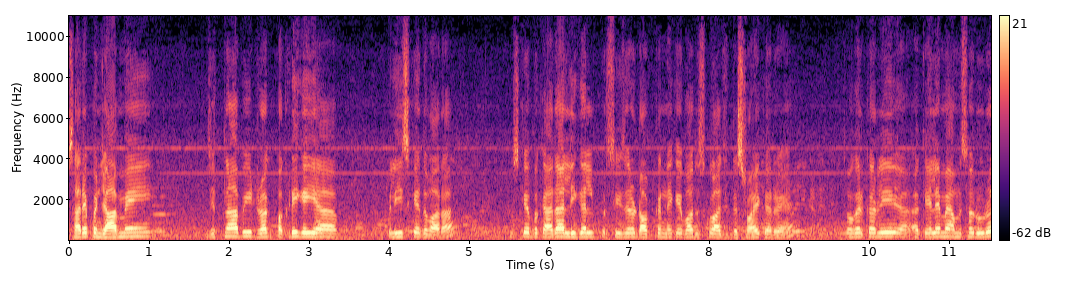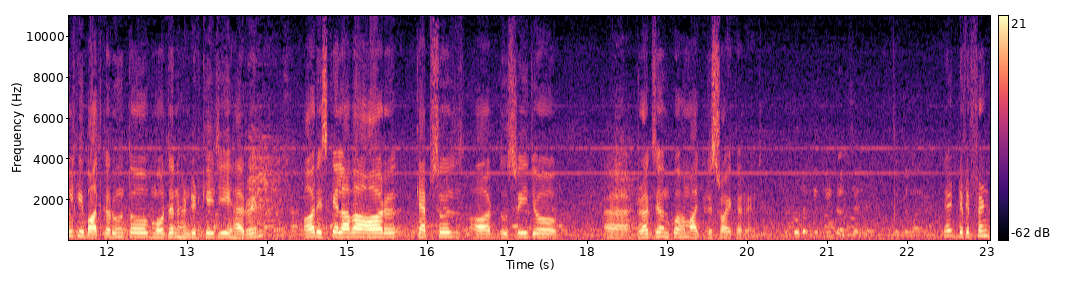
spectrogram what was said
सारे पंजाब में जितना भी ड्रग पकड़ी गई है पुलिस के द्वारा उसके बकायदा लीगल प्रोसीजर अडॉप्ट करने के बाद उसको आज डिस्ट्रॉय कर रहे हैं तो अगर कल ही अकेले मैं अमृतसर रूरल की बात करूं तो मोर देन हंड्रेड के जी हेरोइन और इसके अलावा और कैप्सूल्स और दूसरी जो ड्रग्स हैं उनको हम आज डिस्ट्रॉय कर रहे हैं ये डिफरेंट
